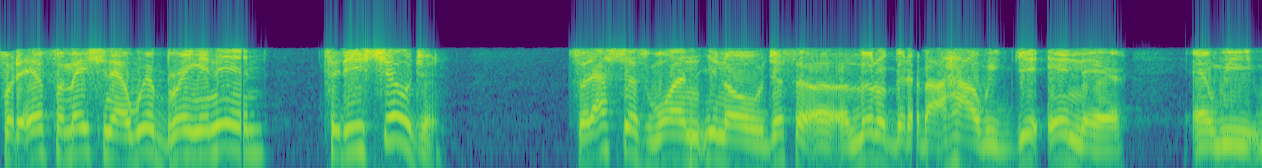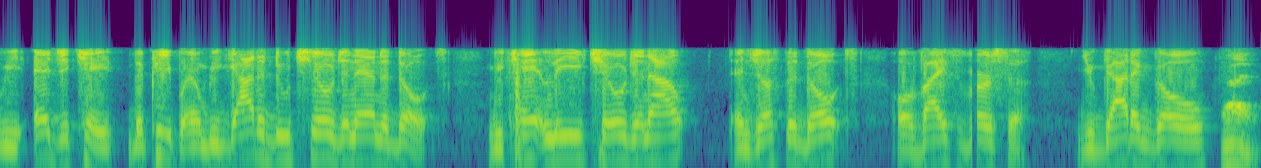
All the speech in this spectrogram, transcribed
for the information that we're bringing in to these children. So that's just one, you know, just a, a little bit about how we get in there and we, we educate the people. And we got to do children and adults. We can't leave children out and just adults or vice versa. You got to go right.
